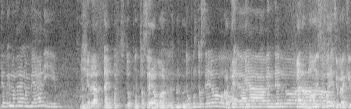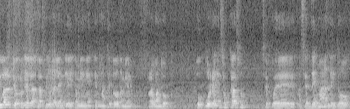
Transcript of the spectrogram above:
te puedes mandar a cambiar y Y generar Time Points 2.0 con... 2.0 o le vaya a venderlo. Claro, a- no, y se puede. Sí, pero es que igual yo creo que la, la figura del NDA también es, es más que todo también para cuando ocurren esos casos se puede hacer demanda y todo.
